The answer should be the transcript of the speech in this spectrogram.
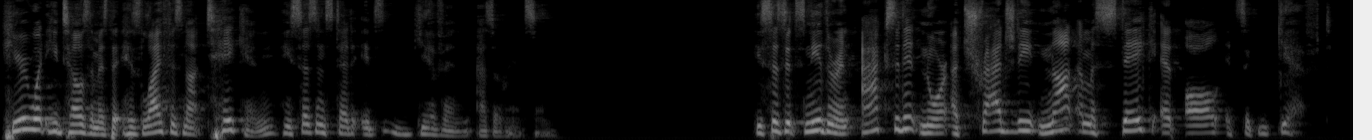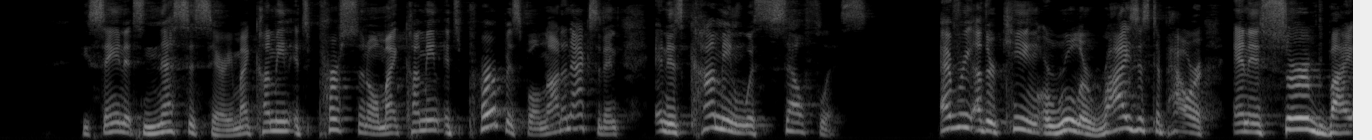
Here, what he tells them is that his life is not taken. He says instead, it's given as a ransom. He says it's neither an accident nor a tragedy, not a mistake at all. It's a gift. He's saying it's necessary. My coming, it's personal. My coming, it's purposeful, not an accident. And his coming was selfless. Every other king or ruler rises to power and is served by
